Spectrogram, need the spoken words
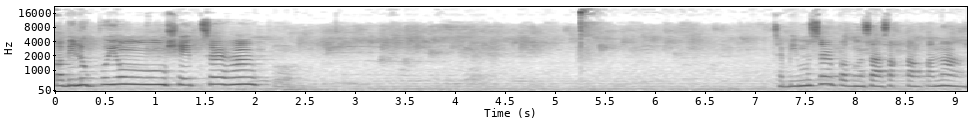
pabilog po yung shape sir ha. Sabi mo sir pag nasasaktan ka na.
